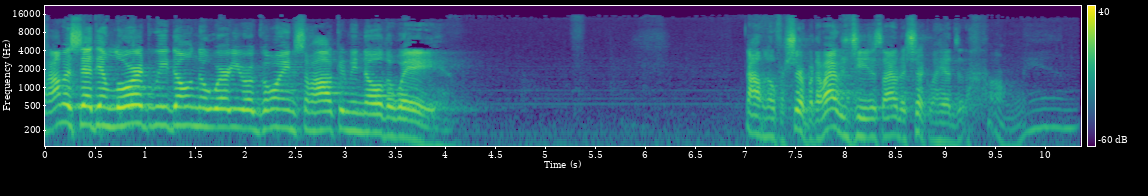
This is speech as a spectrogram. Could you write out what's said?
Thomas said to him, Lord, we don't know where you are going, so how can we know the way? I don't know for sure, but if I was Jesus, I would have shook my head and said, Oh, man.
